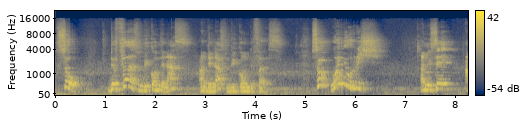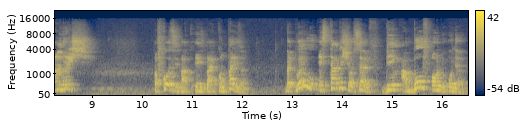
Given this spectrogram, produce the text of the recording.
So the first will become the last and the last will become the first. So when you rich and you say, I'm rich, of course it's by, it's by comparison. But when you establish yourself being above all the other,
